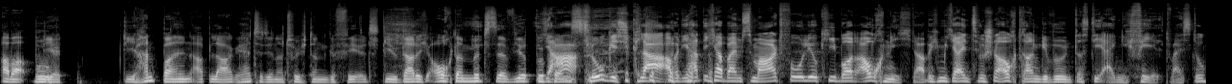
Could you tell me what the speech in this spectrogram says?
Aber buh die Handballenablage hätte dir natürlich dann gefehlt, die du dadurch auch dann mit serviert bekommst. Ja, logisch, klar, aber die hatte ich ja beim Smartfolio Keyboard auch nicht. Da habe ich mich ja inzwischen auch dran gewöhnt, dass die eigentlich fehlt, weißt du?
